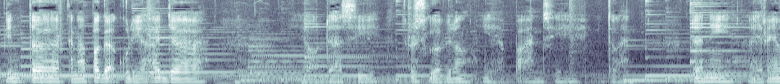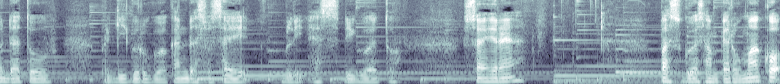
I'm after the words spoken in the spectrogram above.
pinter kenapa gak kuliah aja? Ya udah sih. Terus gue bilang iya apaan sih? Gitu kan. Dan nih akhirnya udah tuh pergi guru gue kan udah selesai beli es di gue tuh. Terus akhirnya pas gue sampai rumah kok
